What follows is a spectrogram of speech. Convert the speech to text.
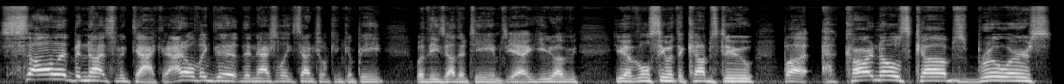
solid but not spectacular. I don't think the, the National League Central can compete with these other teams. Yeah, you have you have we'll see what the Cubs do, but Cardinals, Cubs, Brewers,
